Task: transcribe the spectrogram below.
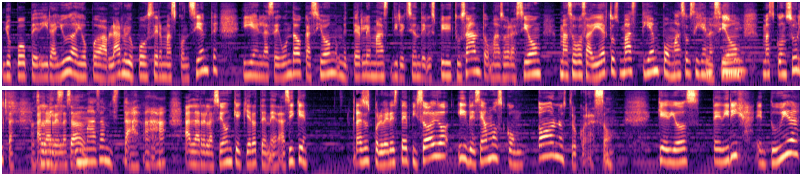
yo puedo pedir ayuda, yo puedo hablarlo, yo puedo ser más consciente y en la segunda ocasión meterle más dirección del Espíritu Santo, más oración, más ojos abiertos, más tiempo, más oxigenación, más consulta, a la relación, más amistad, a la relación que quiero tener. Así que gracias por ver este episodio y deseamos con todo nuestro corazón que Dios te dirija en tu vida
